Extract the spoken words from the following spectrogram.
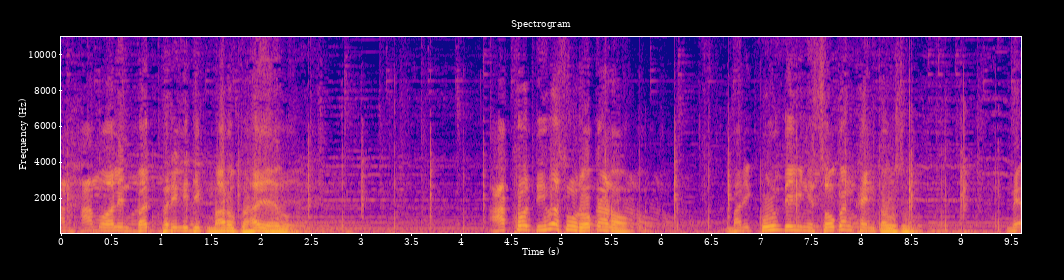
અને હામો હલીને બધ ભરી લીધી મારો ભાઈ આવ્યો. આખો દિવસ હું રોકાણો. મારી કુળદેવીની સોગન ખાઈને કહું છું. મેં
